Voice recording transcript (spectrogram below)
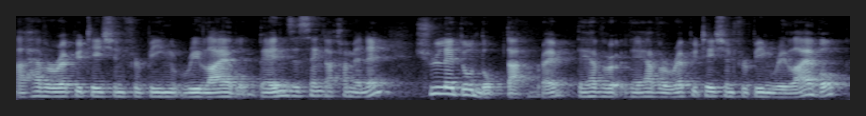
uh, have a reputation for being reliable. 벤츠 생각하면은 신뢰도 높다, right? They have a they have a reputation for being reliable.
